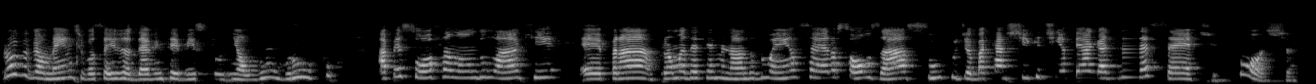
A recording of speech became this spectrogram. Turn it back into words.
Provavelmente vocês já devem ter visto em algum grupo a pessoa falando lá que é, para uma determinada doença era só usar suco de abacaxi que tinha pH 17. Poxa,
